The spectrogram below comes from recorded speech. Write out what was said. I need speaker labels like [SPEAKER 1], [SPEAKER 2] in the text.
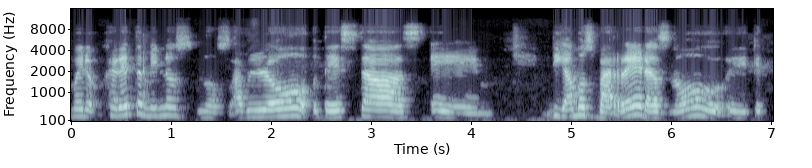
[SPEAKER 1] Bueno, Jared también nos, nos habló de estas, eh, digamos, barreras, ¿no? Eh, que,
